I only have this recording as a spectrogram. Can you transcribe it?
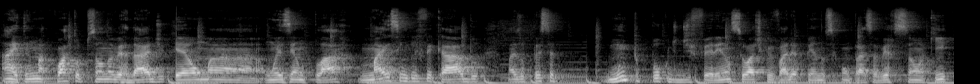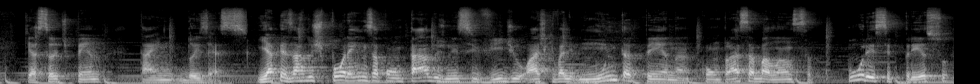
Ah, e tem uma quarta opção, na verdade, que é uma, um exemplar mais simplificado, mas o preço é muito pouco de diferença. Eu acho que vale a pena você comprar essa versão aqui, que é a Search Pen Time 2S. E apesar dos poréns apontados nesse vídeo, eu acho que vale muito a pena comprar essa balança por esse preço.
